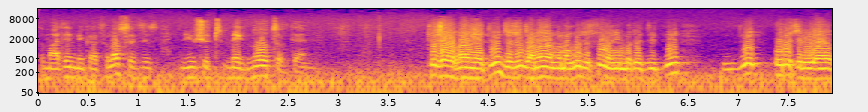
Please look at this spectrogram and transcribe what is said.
the Madhyamika philosophies and you should make notes of them. 대자가 가야 되는 저는 자는 거 말고 저 수는 임버리 되니 네 오르실이야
